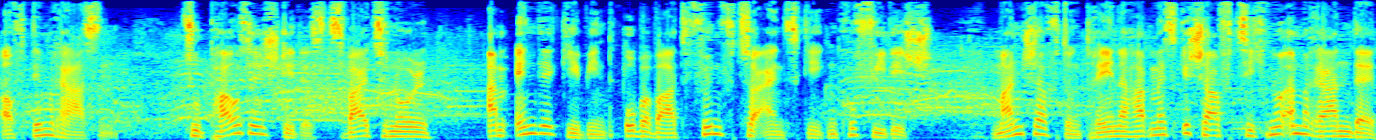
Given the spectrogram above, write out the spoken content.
auf dem Rasen. Zu Pause steht es 2 zu 0. Am Ende gewinnt Oberwart 5 zu 1 gegen Kofidisch. Mannschaft und Trainer haben es geschafft, sich nur am Rande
